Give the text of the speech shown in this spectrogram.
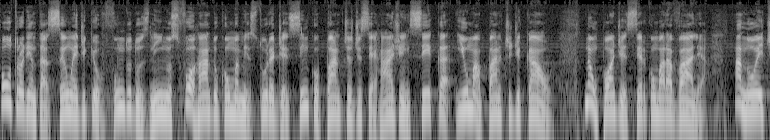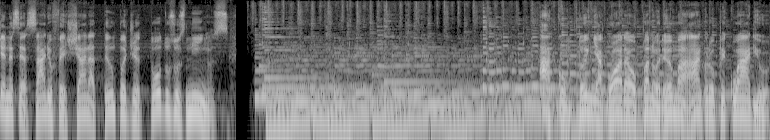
Outra orientação é de que o fundo dos ninhos, forrado com uma mistura de cinco partes de serragem seca e uma parte de cal. Não pode ser com maravalha. À noite é necessário fechar a tampa de todos os ninhos. Acompanhe agora o panorama agropecuário.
